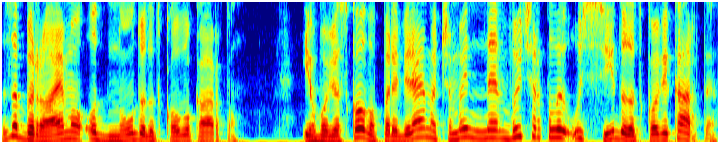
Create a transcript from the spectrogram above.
забираємо одну додаткову карту. І обов'язково перевіряємо, чи ми не вичерпали усі додаткові карти.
